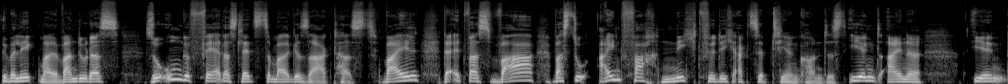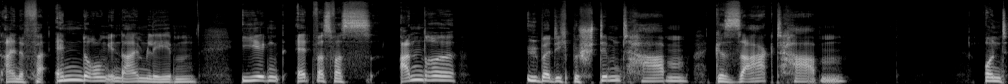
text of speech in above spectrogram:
Überleg mal, wann du das so ungefähr das letzte Mal gesagt hast, weil da etwas war, was du einfach nicht für dich akzeptieren konntest. Irgendeine, irgendeine Veränderung in deinem Leben, irgendetwas, was andere über dich bestimmt haben, gesagt haben. Und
